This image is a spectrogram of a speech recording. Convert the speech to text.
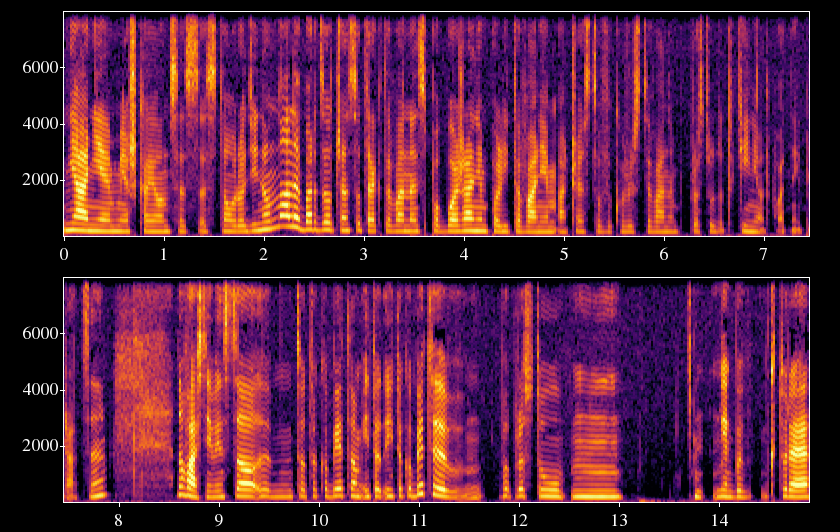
nianie mieszkające z, z tą rodziną, no ale bardzo często traktowane z pobłażaniem, politowaniem, a często wykorzystywane po prostu do takiej nieodpłatnej pracy. No właśnie, więc to, to, to kobietom i to, i to kobiety po prostu... Mm, jakby, które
